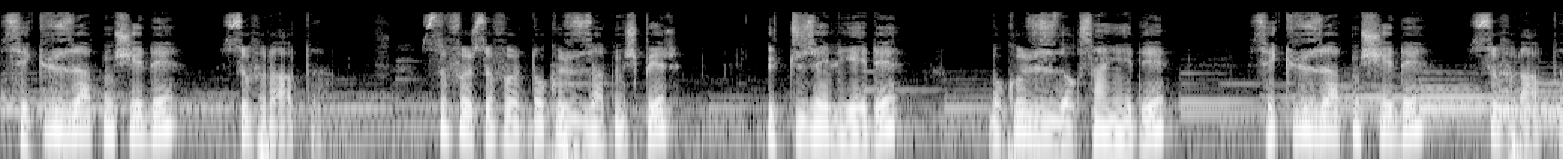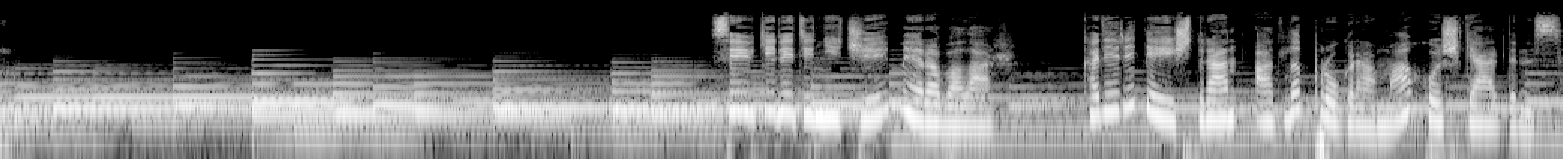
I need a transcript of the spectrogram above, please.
867 06 00961 357 997 867 06 Sevgili dinleyici merhabalar. Kaderi Değiştiren adlı programa hoş geldiniz.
